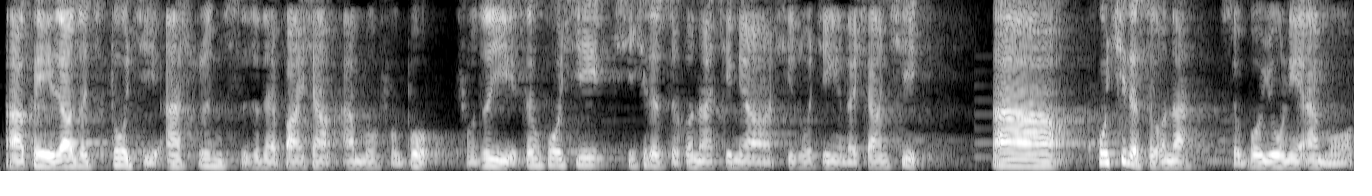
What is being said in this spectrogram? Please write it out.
啊，可以绕着肚脐按顺时针的方向按摩腹部，腹部以深呼吸，吸气的时候呢，尽量吸入精油的香气啊，呼气的时候呢，手部用力按摩。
